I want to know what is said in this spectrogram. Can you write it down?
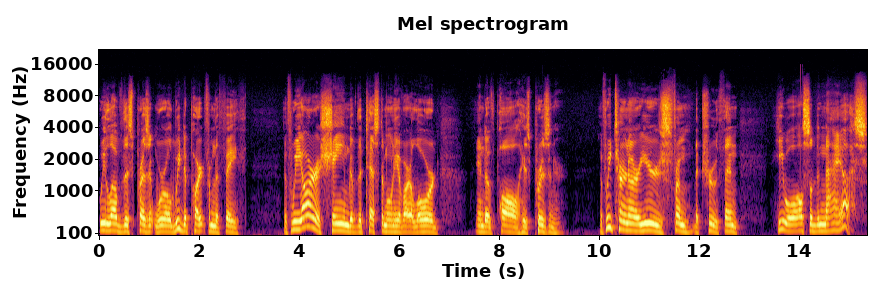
we love this present world, we depart from the faith. If we are ashamed of the testimony of our Lord and of Paul, his prisoner, if we turn our ears from the truth, then he will also deny us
